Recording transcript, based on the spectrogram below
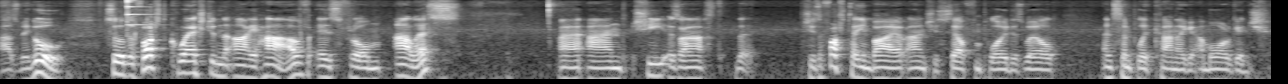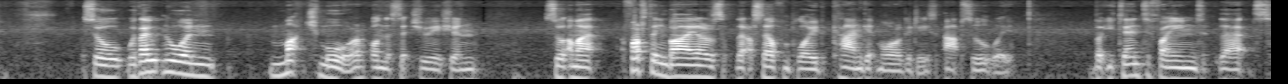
as we go. So the first question that I have is from Alice uh, and she is asked that she's a first time buyer and she's self-employed as well and simply can I get a mortgage? So without knowing much more on the situation, so am I first time buyers that are self-employed can get mortgages, absolutely but you tend to find that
